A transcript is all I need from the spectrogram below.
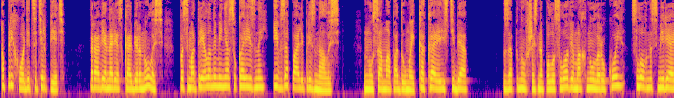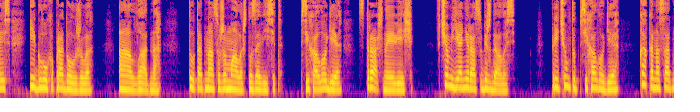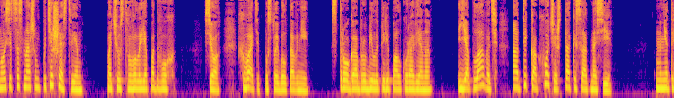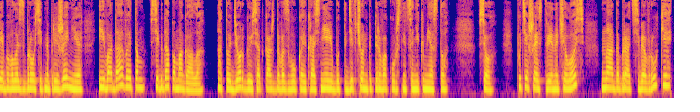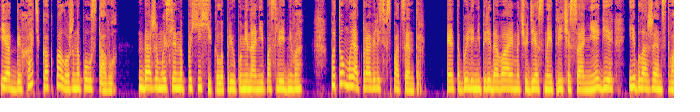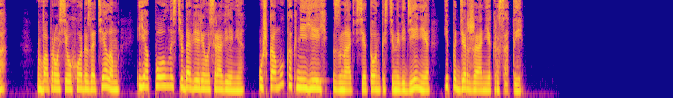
а приходится терпеть. Равена резко обернулась, посмотрела на меня сукоризной и в запале призналась. «Ну, сама подумай, какая из тебя...» Запнувшись на полуслове, махнула рукой, словно смиряясь, и глухо продолжила. «А, ладно, тут от нас уже мало что зависит. Психология — страшная вещь в чем я не раз убеждалась. Причем тут психология? Как она соотносится с нашим путешествием? Почувствовала я подвох. Все, хватит пустой болтовни. Строго обрубила перепалку Равена. Я плавать, а ты как хочешь, так и соотноси. Мне требовалось сбросить напряжение, и вода в этом всегда помогала. А то дергаюсь от каждого звука и краснею, будто девчонка-первокурсница не к месту. Все, путешествие началось, надо брать себя в руки и отдыхать, как положено по уставу. Даже мысленно похихикала при упоминании последнего. Потом мы отправились в спа-центр. Это были непередаваемо чудесные три часа неги и блаженства. В вопросе ухода за телом я полностью доверилась Равене. Уж кому, как не ей, знать все тонкости наведения и поддержания красоты.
